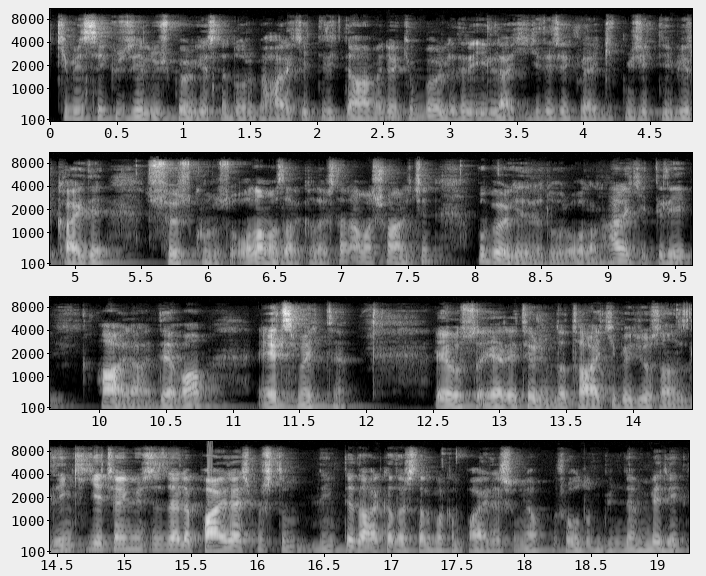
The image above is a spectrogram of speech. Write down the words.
2853 bölgesine doğru bir hareketlilik devam ediyor ki bu bölgelere illaki gidecek veya gitmeyecek diye bir kayde söz konusu olamaz arkadaşlar. Ama şu an için bu bölgelere doğru olan hareketliliği hala devam etmekte. EOS'u eğer Ethereum'da takip ediyorsanız. Linki geçen gün sizlerle paylaşmıştım. Linkte de arkadaşlar bakın paylaşım yapmış olduğum günden beri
